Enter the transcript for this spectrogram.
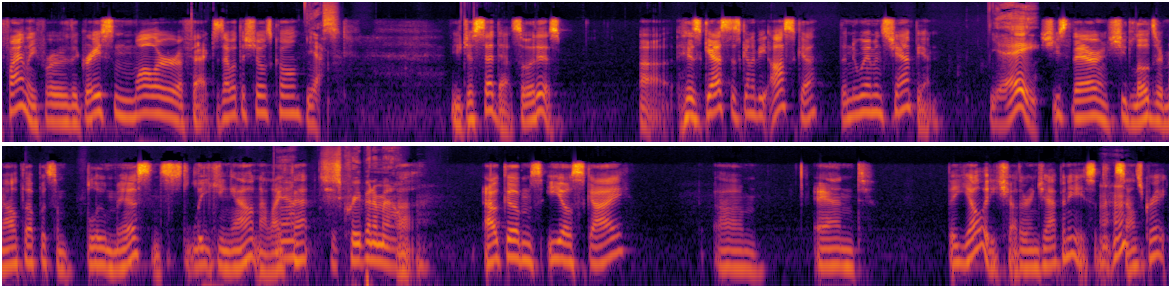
finally for the Grayson Waller effect. Is that what the show's called? Yes. You just said that, so it is. Uh, his guest is going to be Asuka, the new women's champion. Yay. She's there and she loads her mouth up with some blue mist and it's leaking out, and I like Yeah, that. She's creeping him out. out comes Io Sky, um, and they yell at each other in Japanese. It sounds great.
